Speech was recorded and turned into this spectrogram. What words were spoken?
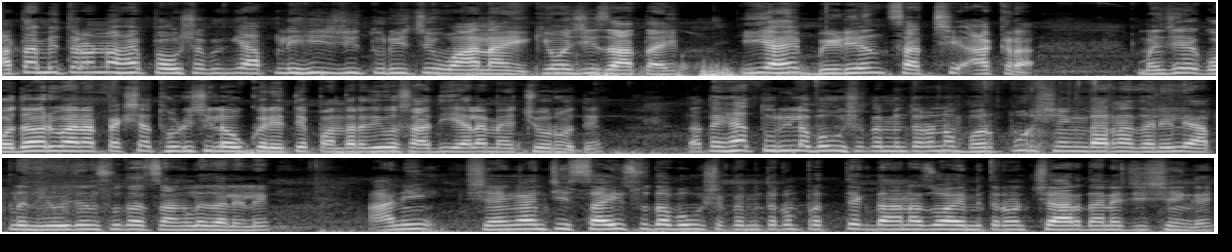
आता मित्रांनो हे पाहू शकता की आपली ही जी तुरीची वाण आहे किंवा जी जात आहे ही आहे बीडियन सातशे अकरा. म्हणजे गोदावरी वाणापेक्षा थोडीशी लवकर येते पंधरा दिवस आधी याला मॅच्युअर होते. तर आता ह्या तुरीला बघू शकता मित्रांनो भरपूर शेंगदाणा झालेले आहे आपलं नियोजनसुद्धा चांगलं झालेलं आहे. आणि शेंगांची साईजसुद्धा बघू शकता मित्रांनो प्रत्येक दाणा जो आहे मित्रांनो चार दाण्याची शेंग आहे.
